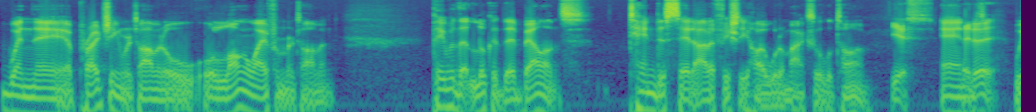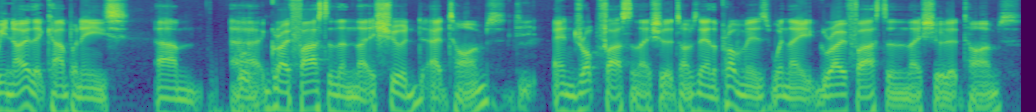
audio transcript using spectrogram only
when they're approaching retirement or, or long away from retirement, people that look at their balance tend to set artificially high watermarks all the time. yes, And they do. we know that companies um, uh, grow faster than they should at times you- and drop faster than they should at times. Now, the problem is when they grow faster than they should at times,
